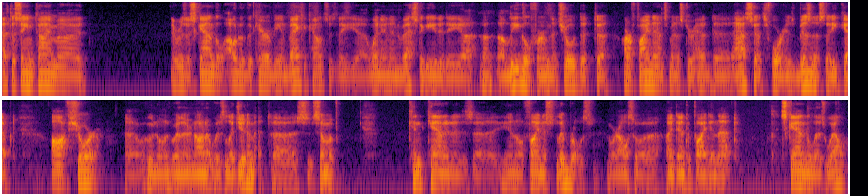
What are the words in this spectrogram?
at the same time, uh, there was a scandal out of the Caribbean bank accounts as they uh, went in and investigated a, uh, a, legal firm that showed that uh, our finance minister had uh, assets for his business that he kept offshore. Uh, who knows whether or not it was legitimate? some of Canada's, you know, finest liberals were also identified in that scandal as well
